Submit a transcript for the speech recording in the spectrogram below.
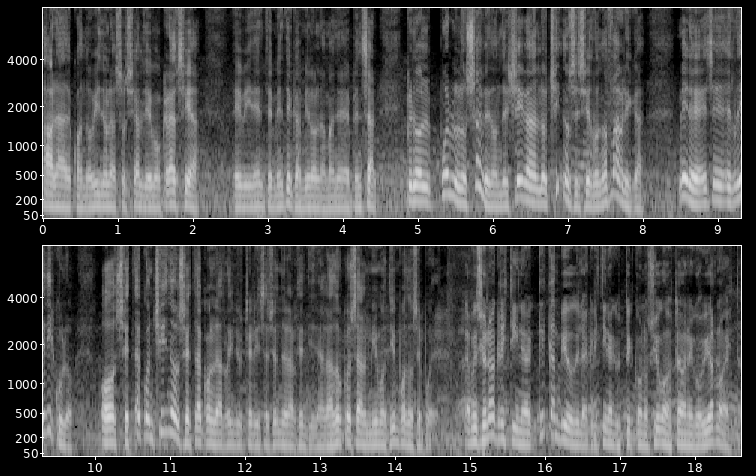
Ahora, cuando vino la socialdemocracia, evidentemente cambiaron la manera de pensar. Pero el pueblo lo sabe, donde llegan los chinos se cierra una fábrica. Mire, es, ridículo. O se está con China o se está con la reindustrialización de la Argentina. Las dos cosas al mismo tiempo no se puede. La mencionó a Cristina. ¿Qué cambió de la Cristina que usted conoció cuando estaba en el gobierno a esta?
